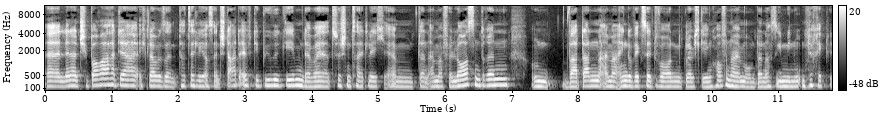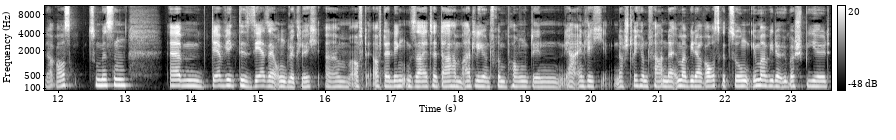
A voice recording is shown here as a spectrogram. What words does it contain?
äh, Lennart Schibora hat ja, ich glaube, sein, tatsächlich auch sein Startelfdebüt gegeben. Der war ja zwischenzeitlich ähm, dann einmal für Lawson drin und war dann einmal eingewechselt worden, glaube ich, gegen Hoffenheim, um dann nach sieben Minuten direkt wieder raus zu müssen. Ähm, der wirkte sehr, sehr unglücklich ähm, auf, der, auf der linken Seite. Da haben Adli und Frimpong den ja eigentlich nach Strich und Fahren da immer wieder rausgezogen, immer wieder überspielt,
